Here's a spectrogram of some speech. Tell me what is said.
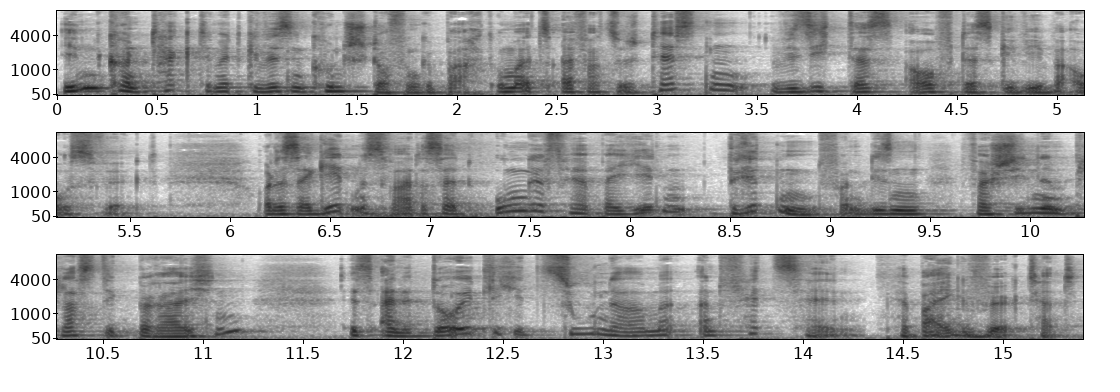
in Kontakt mit gewissen Kunststoffen gebracht, um halt einfach zu testen, wie sich das auf das Gewebe auswirkt. Und das Ergebnis war, dass halt ungefähr bei jedem dritten von diesen verschiedenen Plastikbereichen es eine deutliche Zunahme an Fettzellen herbeigewirkt hat.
